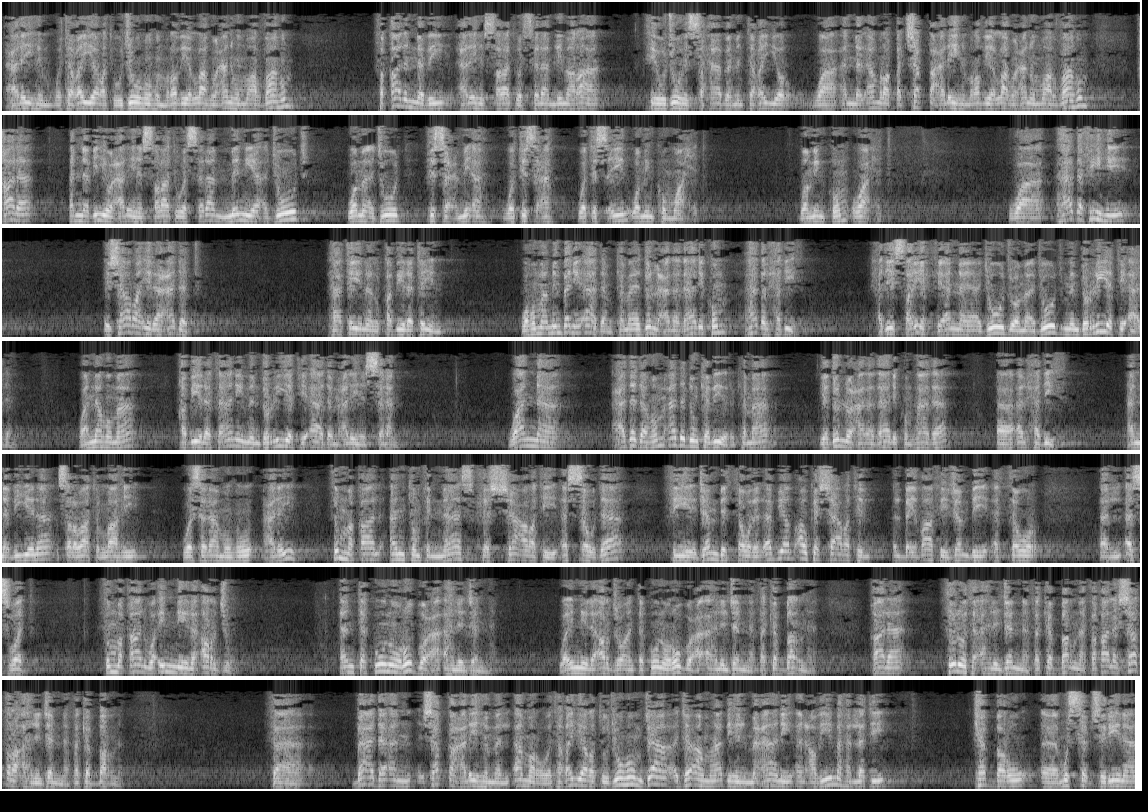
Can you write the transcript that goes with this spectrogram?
عليهم وتغيرت وجوههم رضي الله عنهم وأرضاهم. فقال النبي عليه الصلاة والسلام لما رأى في وجوه الصحابة من تغير وأن الأمر قد شق عليهم رضي الله عنهم وأرضاهم قال النبي عليه الصلاة والسلام من يأجوج ومأجوج تسعمائة وتسعة وتسعين ومنكم واحد. ومنكم واحد. وهذا فيه إشارة إلى عدد هاتين القبيلتين وهما من بني آدم كما يدل على ذلكم هذا الحديث. الحديث صريح في أن يأجوج ومأجوج من ذرية آدم وأنهما قبيلتان من ذرية آدم عليه السلام. وأن عددهم عدد كبير كما يدل على ذلكم هذا آه، الحديث عن نبينا صلوات الله وسلامه عليه. ثم قال أنتم في الناس كالشعرة السوداء في جنب الثور الأبيض أو كالشعرة البيضاء في جنب الثور الأسود. ثم قال وإني لأرجو أن تكونوا ربع أهل الجنة. وإني لأرجو أن تكونوا ربع أهل الجنة فكبرنا قال ثلث أهل الجنة فكبرنا فقال شطر أهل الجنة فكبرنا فبعد أن شق عليهم الأمر وتغيرت وجوههم جاء جاءهم هذه المعاني العظيمة التي كبروا آه، مستبشرين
